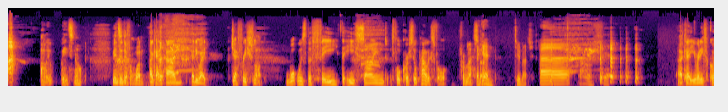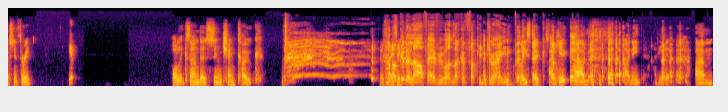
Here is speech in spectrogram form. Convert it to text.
oh, it, it's not. It's a different one. Okay. Um, anyway, Jeffrey Schlupp. What was the fee that he signed for Crystal Palace for from Leicester? Again, too much. Uh, oh, shit. Okay, you ready for question three? Yep. Alexander Zinchenko. Feels I'm going to laugh at everyone like a fucking drain. but- Please do. Thank you. Um, I need I need it. Um,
